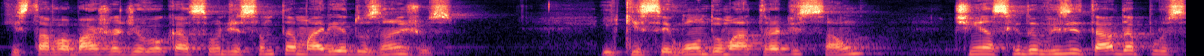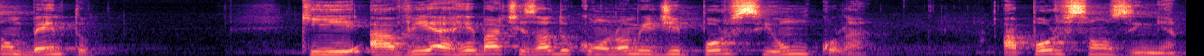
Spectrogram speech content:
que estava abaixo da advocação de Santa Maria dos Anjos, e que, segundo uma tradição, tinha sido visitada por São Bento, que havia rebatizado com o nome de Porciúncula, a Porçãozinha.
